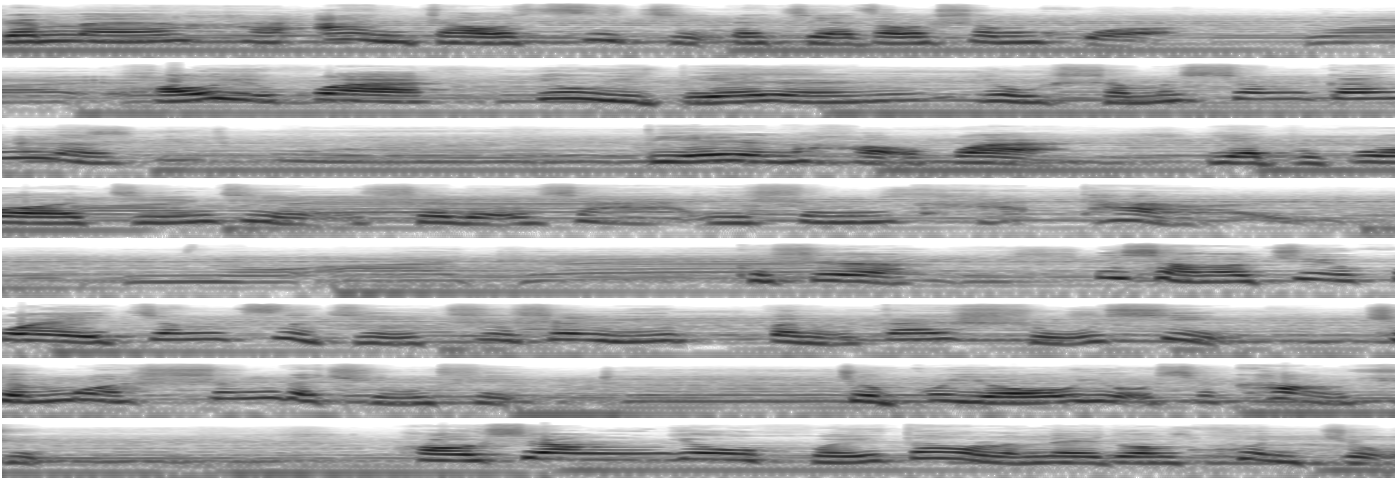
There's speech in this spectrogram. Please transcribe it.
人们还按照自己的节奏生活，好与坏又与别人有什么相干呢？别人的好坏。也不过仅仅是留下一声慨叹而已。可是，一想到聚会将自己置身于本该熟悉却陌生的群体，就不由有些抗拒，好像又回到了那段困窘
